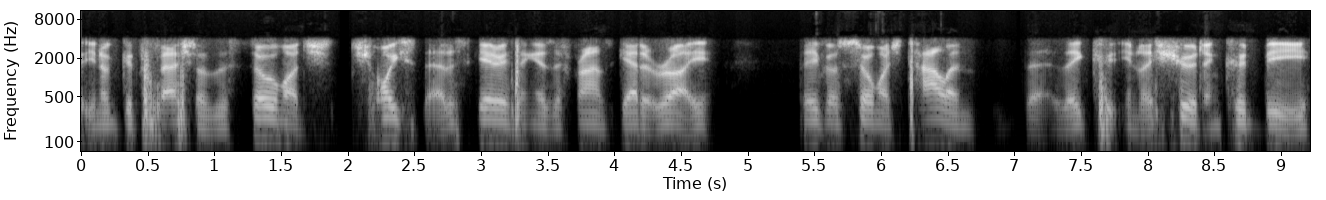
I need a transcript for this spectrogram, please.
you know good professionals. There's so much choice there. The scary thing is if France get it right, they've got so much talent that they could, you know, they should and could be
